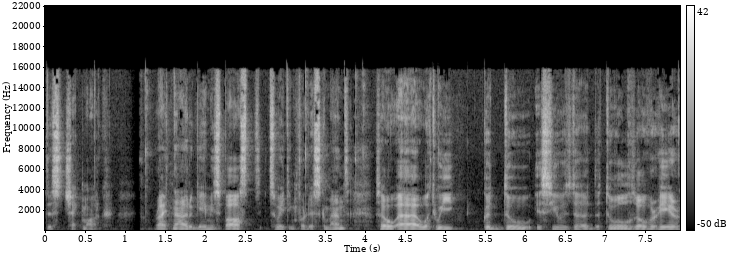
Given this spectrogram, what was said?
this check mark. Right now the game is paused, it's waiting for this command. So uh, what we could do is use the, the tools over here.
